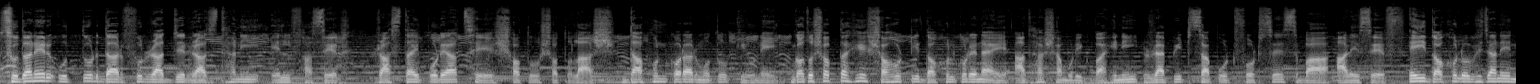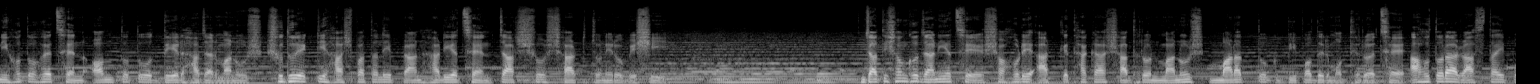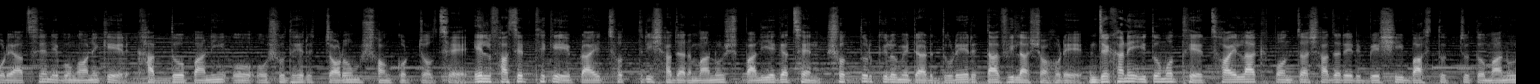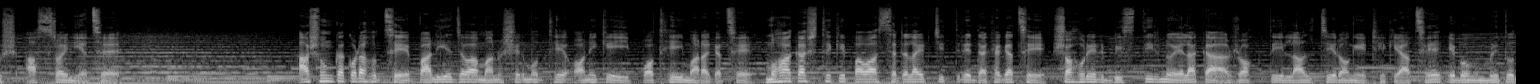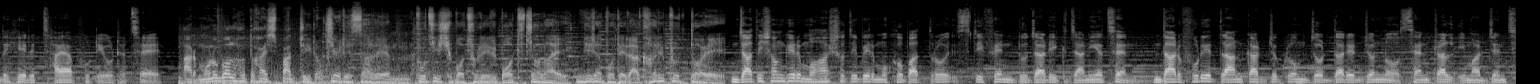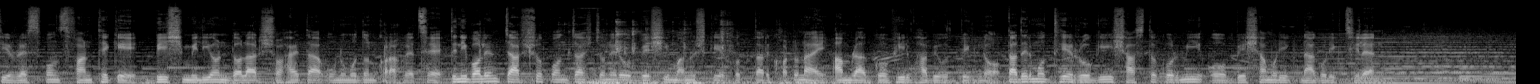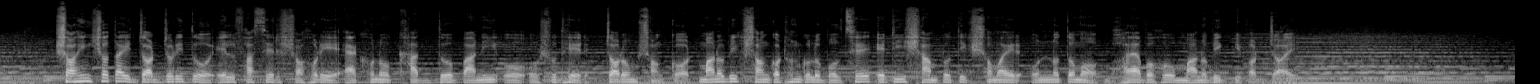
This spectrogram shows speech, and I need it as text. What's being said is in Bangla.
সুদানের উত্তর দারফুর রাজ্যের রাজধানী এল ফাসের। রাস্তায় পড়ে আছে শত শত লাশ। দাফন করার মতো কেউ নেই। গত সপ্তাহে শহরটি দখল করে নেয় আধা সামরিক বাহিনী, র্যাপিড সাপোর্ট ফোর্সেস বা আরএসএফ। এই দখল অভিযানে নিহত হয়েছেন অন্তত দেড় হাজার মানুষ। শুধু একটি হাসপাতালে প্রাণ হারিয়েছেন চারশো ষাট জনেরও বেশি। জাতিসংঘ জানিয়েছে, শহরে আটকে থাকা সাধারণ মানুষ মারাত্মক বিপদের মধ্যে রয়েছে। আহতরা রাস্তায় পড়ে আছেন এবং অনেকের খাদ্য, পানি ও ওষুধের চরম সংকট চলছে। এল ফাসেট থেকে প্রায় ছত্রিশ হাজার মানুষ পালিয়ে গেছেন সত্তর কিলোমিটার দূরের তাভিলা শহরে, যেখানে ইতোমধ্যে ছয় লাখ পঞ্চাশ হাজারের বেশি বাস্তুচ্যুত মানুষ আশ্রয় নিয়েছে। আশঙ্কা করা হচ্ছে পালিয়ে যাওয়া মানুষের মধ্যে অনেকেই পথেই মারা গেছে। মহাকাশ থেকে পাওয়া স্যাটেলাইট চিত্রে দেখা গেছে শহরের বিস্তীর্ণ এলাকা রক্তে লালচে রঙে ঠেকে আছে এবং মৃতদেহের ছায়া ফুটে উঠেছে। আর মনোবল হতে হয় পঁচিশ বছরের পথ চলায় নিরাপদে রাখার প্রত্যয়ে। জাতিসংঘের মহাসচিবের মুখপাত্র স্টিফেন ডুজারিক জানিয়েছেন দারফুরে ত্রাণ কার্যক্রম জোরদারের জন্য সেন্ট্রাল ইমার্জেন্সি রেসপন্স ফান্ড থেকে ২০ মিলিয়ন ডলার সহায়তা অনুমোদন করা হয়েছে। তিনি বলেন, চারশো পঞ্চাশ জনেরও বেশি মানুষকে হত্যার ঘটনায় আমরা গভীরভাবে উদ্বিগ্ন। তাদের মধ্যে রোগী, স্বাস্থ্যকর্মী ও বেসামরিক নাগরিক ছিলেন। সহিংসতায় জর্জরিত এলফাসের শহরে এখনও খাদ্য, পানি ও ওষুধের চরম সংকট। মানবিক সংগঠনগুলো বলছে, এটি সাম্প্রতিক সময়ের অন্যতম ভয়াবহ মানবিক বিপর্যয়।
